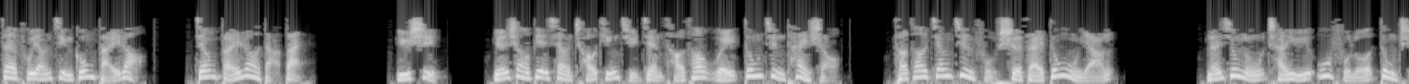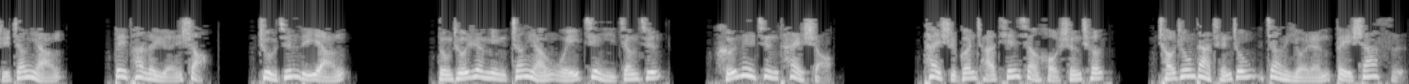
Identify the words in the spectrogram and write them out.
在濮阳进攻白绕，将白绕打败。于是。袁绍便向朝廷举荐曹操为东郡太守，曹操将郡府设在东武阳。南匈奴单于乌府罗洞池张扬背叛了袁绍，驻军黎阳。董卓任命张扬为建义将军、河内郡太守。太史观察天象后声称，朝中大臣中将有人被杀死。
